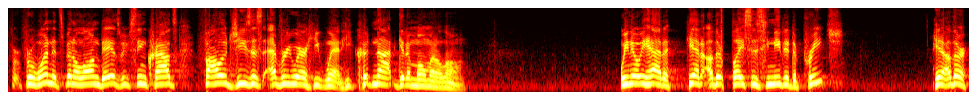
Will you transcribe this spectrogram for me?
for, for one, it's been a long day as we've seen crowds follow Jesus everywhere he went. He could not get a moment alone. We know he had, he had other places he needed to preach, he had other,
